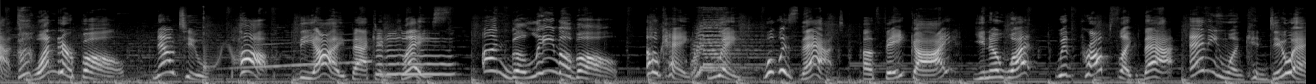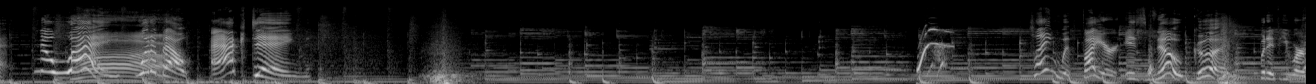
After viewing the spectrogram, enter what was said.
that's wonderful. Now to pop the eye back in place. Unbelievable! Okay, wait, what was that? A fake eye? You know what? With props like that, anyone can do it. No way! Ah. What about acting? Playing with fire is no good, but if you are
